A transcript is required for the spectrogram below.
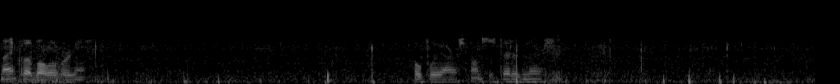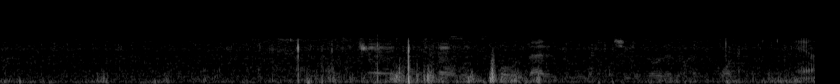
Nightclub all over again. Hopefully our response is better than theirs. Yeah.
